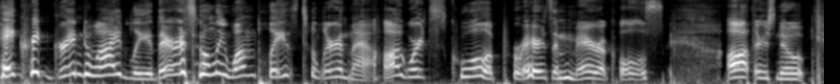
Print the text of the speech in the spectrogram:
Hagrid grinned widely. There is only one place to learn that Hogwarts School of Prayers and Miracles. Author's note.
